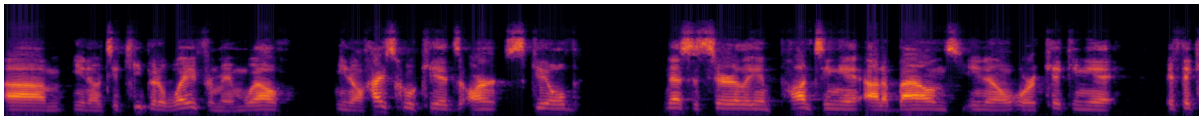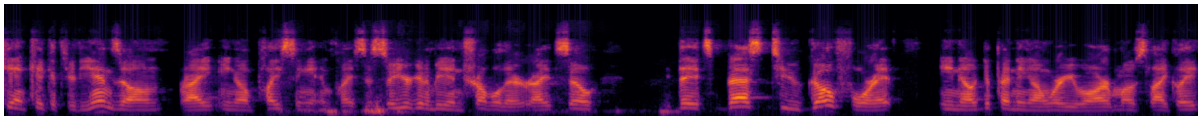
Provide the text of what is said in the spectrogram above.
um, you know, to keep it away from him. Well, you know, high school kids aren't skilled necessarily in punting it out of bounds, you know, or kicking it if they can't kick it through the end zone, right? You know, placing it in places. So you're going to be in trouble there, right? So it's best to go for it, you know, depending on where you are, most likely,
